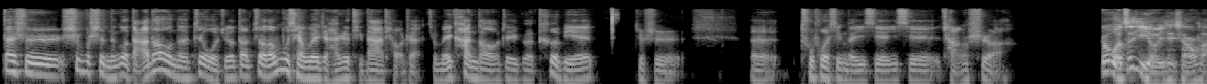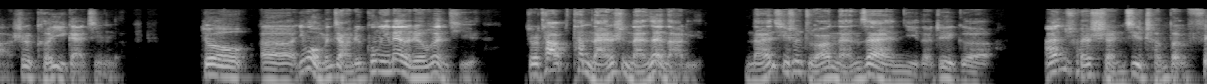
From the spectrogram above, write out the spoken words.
但是是不是能够达到呢？这我觉得到这到目前为止还是挺大的挑战，就没看到这个特别就是呃突破性的一些一些尝试啊。就我自己有一些想法是可以改进的。就呃，因为我们讲这个供应链的这个问题，就是它它难是难在哪里？难其实主要难在你的这个安全审计成本非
